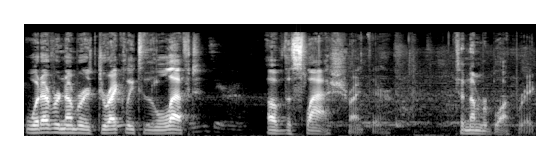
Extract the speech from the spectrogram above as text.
whatever number is directly to the left of the slash right there. A number block break.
